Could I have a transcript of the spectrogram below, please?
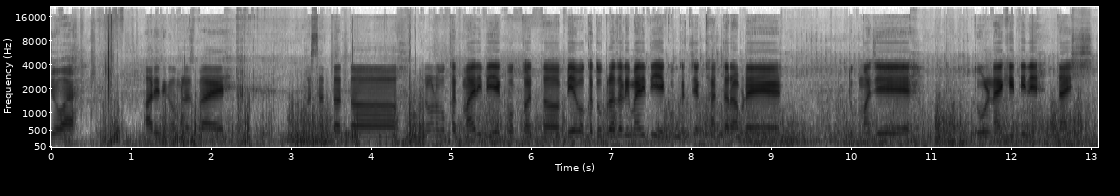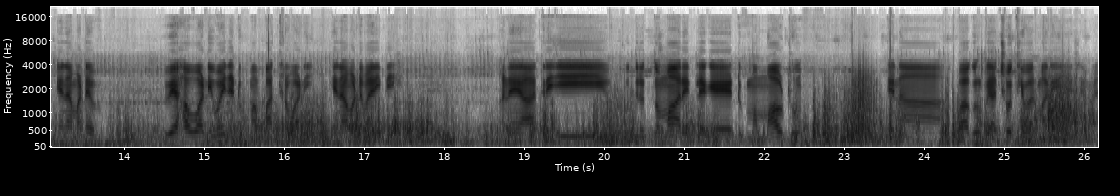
જો આ આ રીતે કમલેશભાઈ સતત ત્રણ વખત મારી હતી. એક વખત બે વખત ઉપરાતળી મારી હતી. એક વખત જે ખાતર આપણે ટૂંકમાં જે ધૂળ નાખી હતી ને ટાઈસ એના માટે વેહાવવાની હોય ને ટૂંકમાં પાથરવાની, એના માટે મારી હતી. અને આ ત્રીજી કુદરતનો માર એટલે કે ટૂંકમાં માવઠું, તેના ભાગરૂપે આ ચોથી વાર મારી રહ્યા છે અમે.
